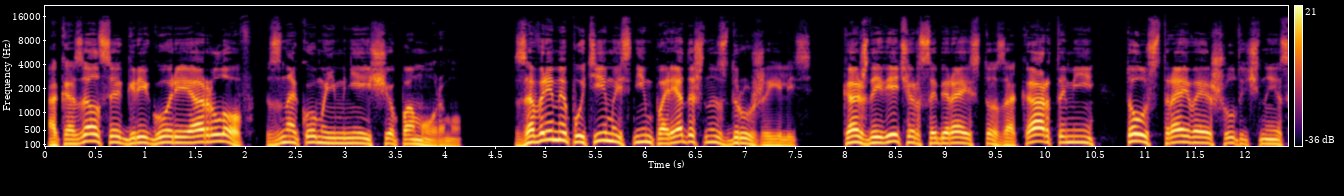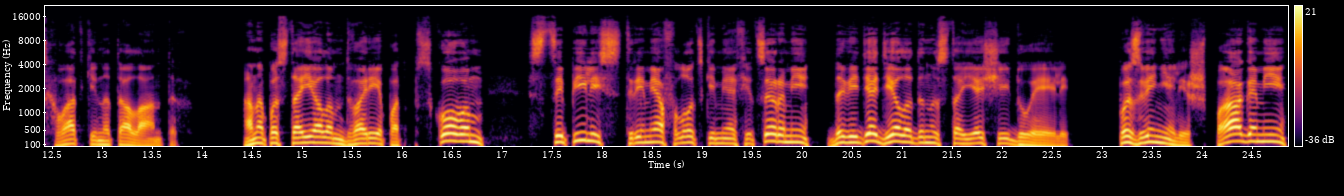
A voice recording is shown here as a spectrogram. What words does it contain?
оказался Григорий Орлов, знакомый мне еще по-мурому. За время пути мы с ним порядочно сдружились, каждый вечер собираясь то за картами, то устраивая шуточные схватки на талантах. А на постоялом дворе под Псковом сцепились с тремя флотскими офицерами, доведя дело до настоящей дуэли. Позвенели шпагами,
